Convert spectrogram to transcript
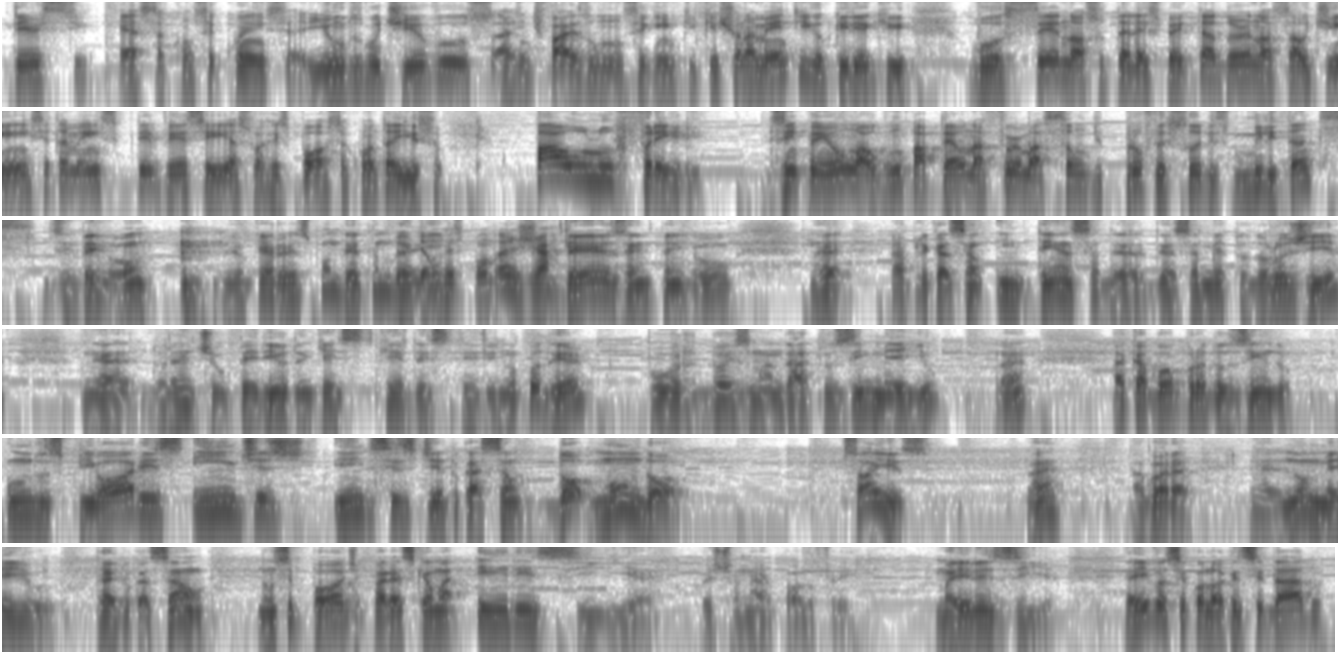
ter-se essa consequência. E um dos motivos, a gente faz um seguinte questionamento e eu queria que você, nosso telespectador, nossa audiência também escrevesse aí a sua resposta quanto a isso. Paulo Freire desempenhou algum papel na formação de professores militantes? Desempenhou. Eu quero responder também. Então responda já. Desempenhou, né? A aplicação intensa de, dessa metodologia né, durante o período em que a esquerda esteve no poder, por dois mandatos e meio, né, acabou produzindo um dos piores índices, índices de educação do mundo. Só isso. Né? Agora, é, no meio da educação, não se pode, parece que é uma heresia questionar Paulo Freire. Uma heresia. Aí você coloca esse dado,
